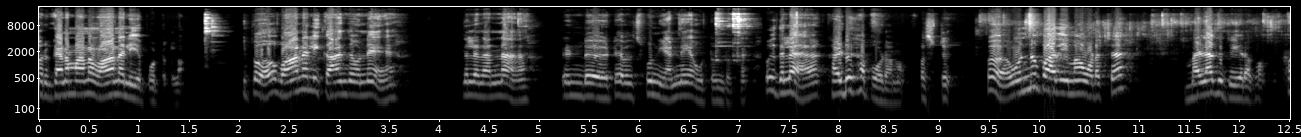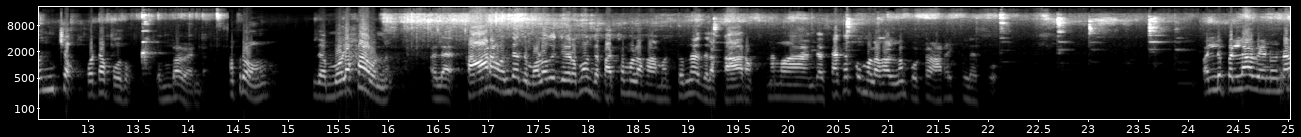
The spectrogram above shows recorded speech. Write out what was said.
ஒரு கனமான வானலியை போட்டுக்கலாம். இப்போ வானலி காஞ்ச உடனே இதுல நல்லா ரெண்டு டேபிள் ஸ்பூன் எண்ணெயை விட்டுருக்கேன் இப்போ இதுல கடுகை போடணும் ஃபஸ்ட்டு இப்போ ஒன்று பாதியமாக உடைச்ச மிளகு ஜீரகம். கொஞ்சம் போட்டா போதும். ரொம்ப வேண்டாம். அப்புறம் இந்த மிளகா ஒன்று அதில் காரம் வந்து அந்த மிளகு சீரமும் இந்த பச்சை மிளகா மட்டும்தான் அதில் காரம். நம்ம இந்த சகப்பு மிளகாலாம் போட்டு அரைக்கல இப்போ. பல்லு பல்லாக வேணும்னா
